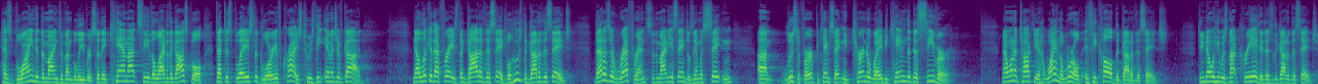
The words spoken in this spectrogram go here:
has blinded the minds of unbelievers so they cannot see the light of the gospel that displays the glory of Christ, who's the image of God. Now, look at that phrase, the God of this age. Well, who's the God of this age? That is a reference to the mightiest angel. His name was Satan. Um, Lucifer became Satan. He turned away, became the deceiver. Now, I want to talk to you why in the world is he called the God of this age? Do you know he was not created as the God of this age?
